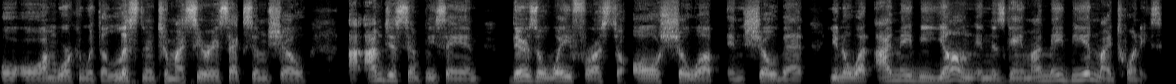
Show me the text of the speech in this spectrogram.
or, or I'm working with a listener to my SiriusXM show. I, I'm just simply saying there's a way for us to all show up and show that, you know what, I may be young in this game, I may be in my 20s,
